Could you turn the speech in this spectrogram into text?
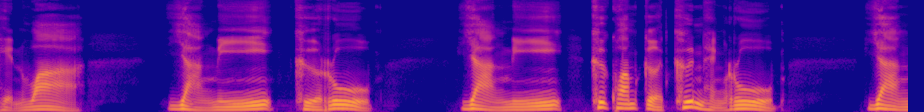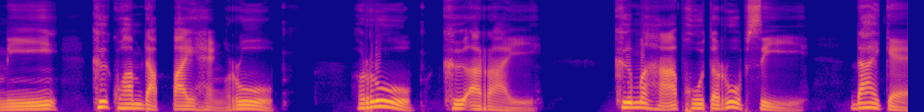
เห็นว่า อย่างนี้คือรูป อย่างนี้คือความเกิดขึ้นแห่งรูป อย่างนี้คือความดับไปแห่งรูป รูปคืออะไร คือมหาภูตรูปสี่ ได้แก่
